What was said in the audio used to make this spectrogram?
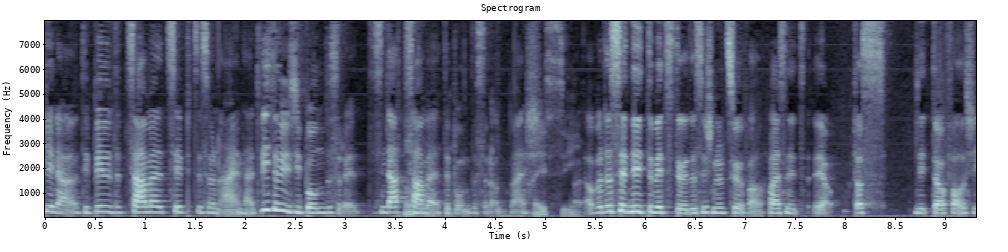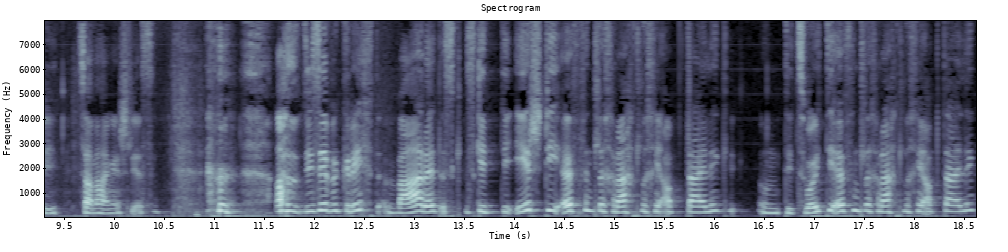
Genau. Die bilden zusammen die siebte so eine Einheit. Wie unsere Bundesräte. Die sind auch zusammen der Bundesrat, weißt du? Aber das hat nichts damit zu tun, das ist nur Zufall. Ich weiß nicht, ja, das nicht da falsche Zusammenhänge schließen. also die sieben Gerichte wären, es, es gibt die erste öffentlich-rechtliche Abteilung und die zweite öffentlich-rechtliche Abteilung.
